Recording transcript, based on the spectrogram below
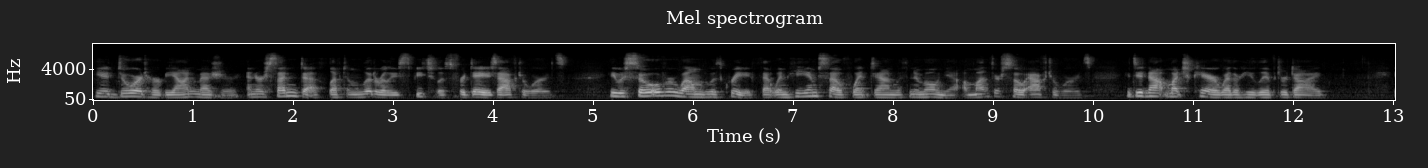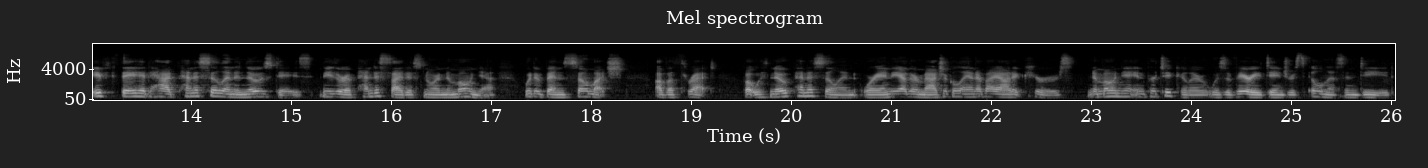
He adored her beyond measure, and her sudden death left him literally speechless for days afterwards. He was so overwhelmed with grief that when he himself went down with pneumonia a month or so afterwards, he did not much care whether he lived or died. If they had had penicillin in those days, neither appendicitis nor pneumonia would have been so much of a threat, but with no penicillin or any other magical antibiotic cures, pneumonia in particular was a very dangerous illness indeed.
